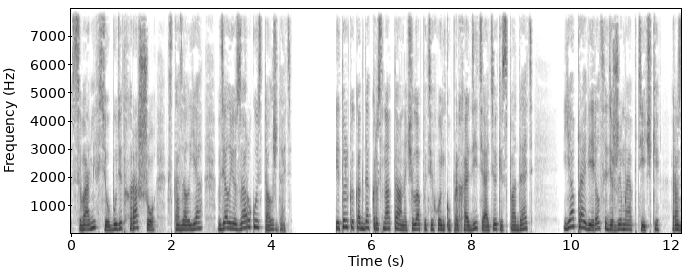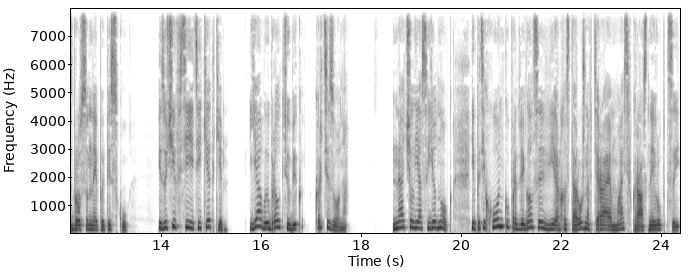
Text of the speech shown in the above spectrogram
с вами все будет хорошо», — сказал я, взял ее за руку и стал ждать. И только когда краснота начала потихоньку проходить, а отеки спадать, я проверил содержимое аптечки, разбросанное по песку. Изучив все этикетки, я выбрал тюбик кортизона. Начал я с ее ног и потихоньку продвигался вверх, осторожно втирая мазь в красные рубцы.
